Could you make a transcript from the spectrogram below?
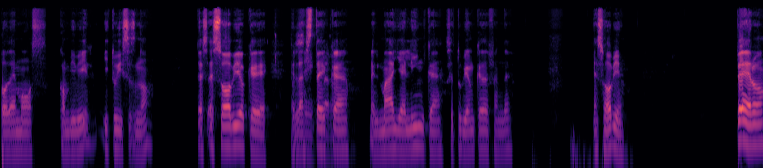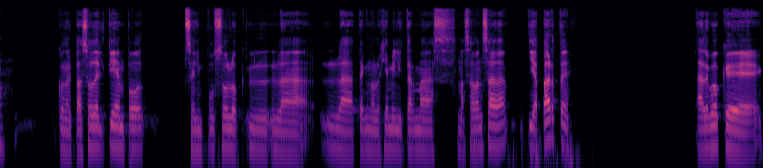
podemos convivir, y tú dices no. Entonces es obvio que el azteca, el maya, el inca se tuvieron que defender. Es obvio. Pero con el paso del tiempo se impuso la, tecnología militar más, más avanzada y aparte, algo que,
